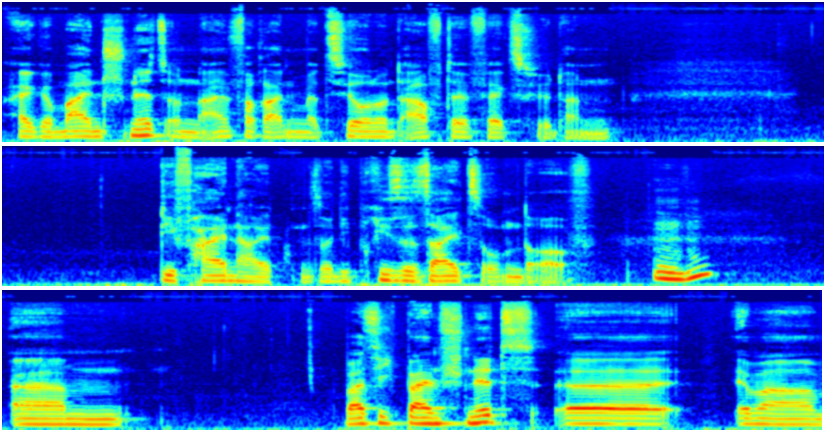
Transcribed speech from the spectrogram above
allgemeinen Schnitt und einfache Animation und After Effects für dann die Feinheiten, so die Prise Salz obendrauf. Mhm. Ähm, was ich beim Schnitt äh, immer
